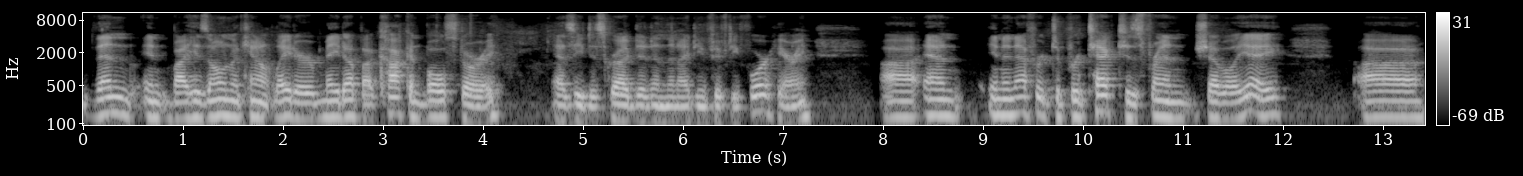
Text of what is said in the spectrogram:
then, in, by his own account later, made up a cock and bull story as he described it in the 1954 hearing. Uh, and in an effort to protect his friend Chevalier, uh,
